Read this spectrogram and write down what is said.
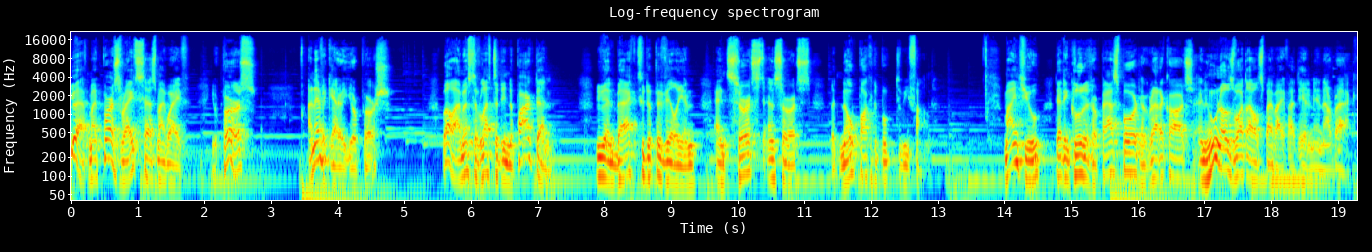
You have my purse, right? says my wife. Your purse? I never carry your purse. Well, I must have left it in the park then. We went back to the pavilion and searched and searched, but no pocketbook to be found. Mind you, that included her passport, her credit cards, and who knows what else my wife had hidden in her bag.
